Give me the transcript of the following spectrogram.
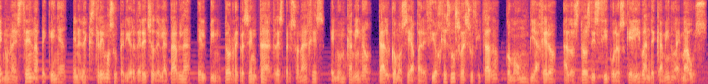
En una escena pequeña, en el extremo superior derecho de la tabla, el pintor representa a tres personajes, en un camino, tal como se apareció Jesús resucitado, como un viajero, a los dos discípulos que iban de camino a Emmaus.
